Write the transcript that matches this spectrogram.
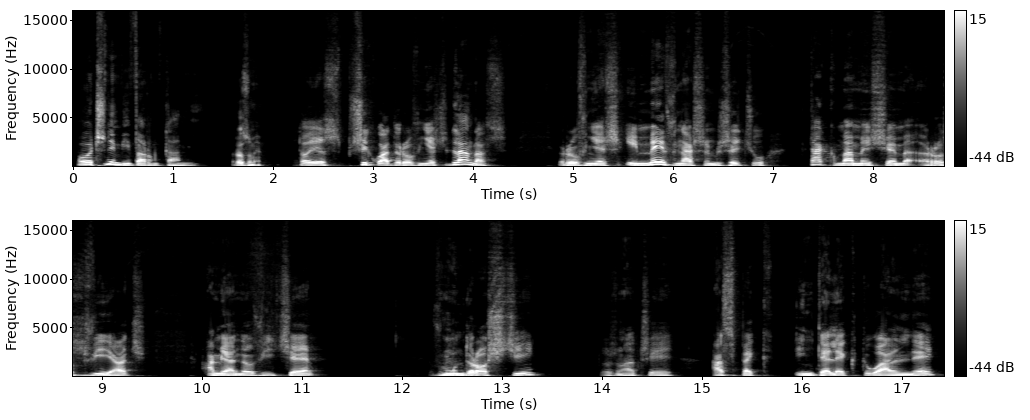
społecznymi warunkami. Rozumiem. To jest przykład również dla nas. Również i my w naszym życiu tak mamy się rozwijać, a mianowicie w mądrości, to znaczy aspekt intelektualny,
